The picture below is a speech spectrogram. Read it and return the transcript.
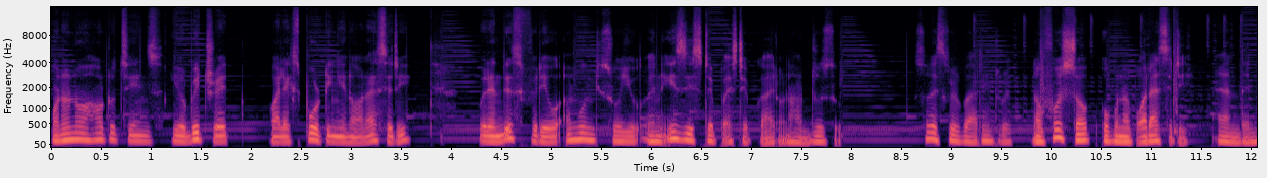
Want to know how to change your bitrate while exporting in Audacity? Well, in this video, I'm going to show you an easy step-by-step -step guide on how to do so. So let's get right into it. Now first up, open up Audacity and then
